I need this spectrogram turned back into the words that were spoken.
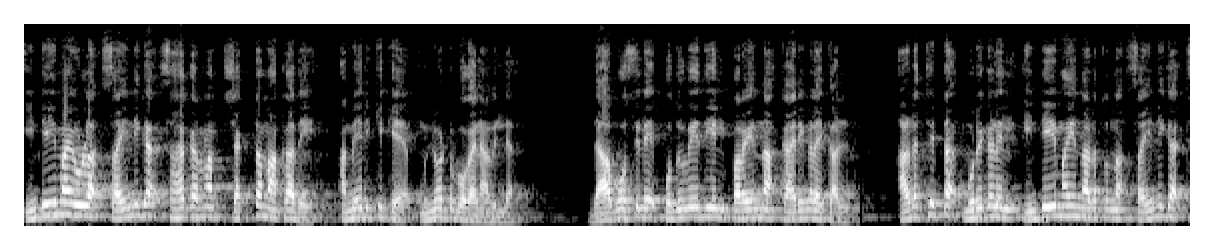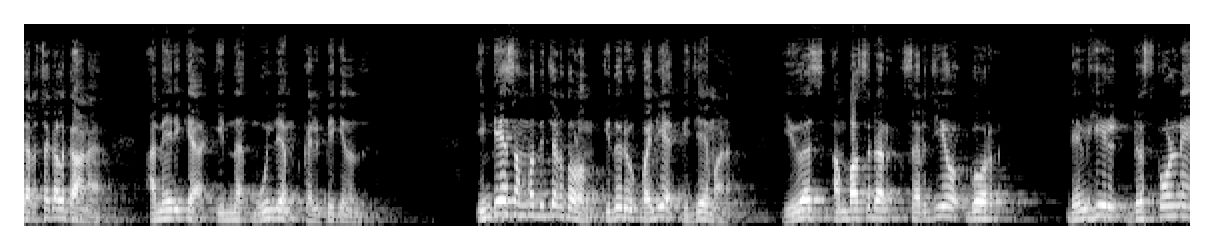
ഇന്ത്യയുമായുള്ള സൈനിക സഹകരണം ശക്തമാക്കാതെ അമേരിക്കയ്ക്ക് മുന്നോട്ടു പോകാനാവില്ല. ദാവോസിലെ പൊതുവേദിയിൽ പറയുന്ന കാര്യങ്ങളെക്കാൾ അടച്ചിട്ട മുറികളിൽ ഇന്ത്യയുമായി നടത്തുന്ന സൈനിക ചർച്ചകൾക്കാണ് അമേരിക്ക ഇന്ന് മൂല്യം കൽപ്പിക്കുന്നത്. ഇന്ത്യയെ സംബന്ധിച്ചിടത്തോളം ഇതൊരു വലിയ വിജയമാണ്. U S ambassador Sergio Gor ഡൽഹിയിൽ ഡ്രസ്കോളിനെ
